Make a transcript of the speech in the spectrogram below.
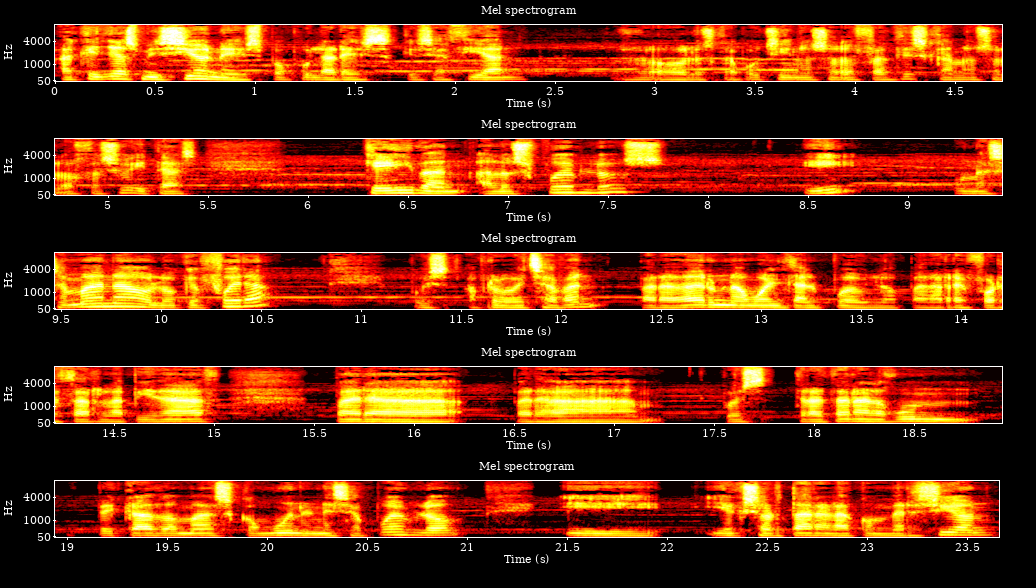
aquellas misiones populares que se hacían, o los capuchinos, o los franciscanos, o los jesuitas, que iban a los pueblos y una semana o lo que fuera, pues aprovechaban para dar una vuelta al pueblo, para reforzar la piedad, para, para pues tratar algún pecado más común en ese pueblo y, y exhortar a la conversión.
